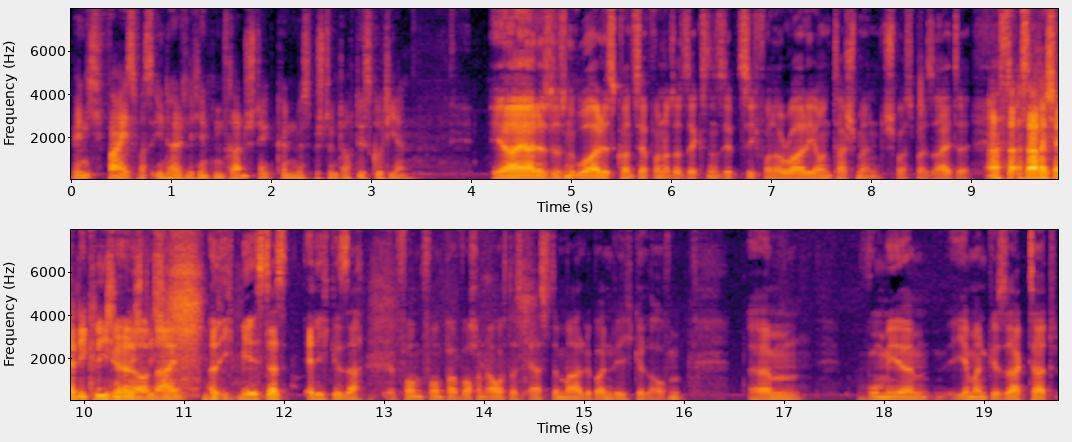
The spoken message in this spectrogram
wenn ich weiß, was inhaltlich hinten dran steckt, können wir es bestimmt auch diskutieren. Ja, ja, das ist ein uraltes Konzept von 1976 von O'Reilly und Tashman. Spaß beiseite. Ach, sag ich ja, die Griechen, genau, richtig. Nein, also ich, mir ist das ehrlich gesagt vor, vor ein paar Wochen auch das erste Mal über den Weg gelaufen, ähm, wo mir jemand gesagt hat,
